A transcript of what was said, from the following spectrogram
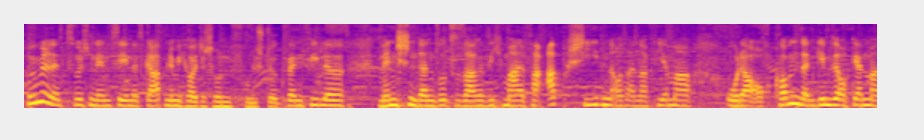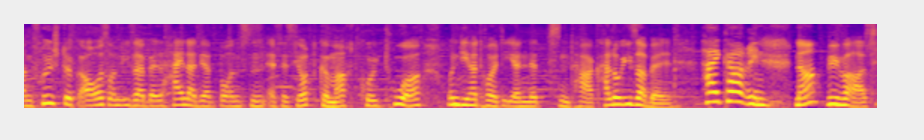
Krümel zwischen den Zähnen. Es gab nämlich heute schon ein Frühstück. Wenn viele Menschen dann sozusagen sich mal verabschieden aus einer Firma oder auch kommen, dann geben sie auch gerne mal ein Frühstück aus. Und Isabel Heiler, die hat bei uns ein FSJ gemacht, Kultur, und die hat heute ihren letzten Tag. Hallo Isabel. Hi Karin. Na, wie war's?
